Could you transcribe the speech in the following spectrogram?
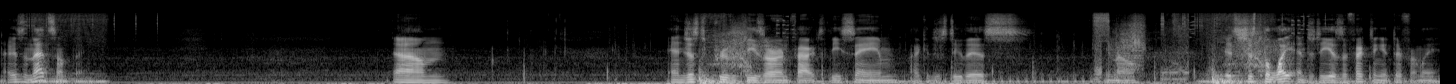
Now, isn't that something? Um, and just to prove that these are in fact the same, I could just do this. You know, it's just the light entity is affecting it differently.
